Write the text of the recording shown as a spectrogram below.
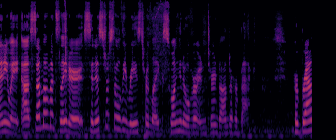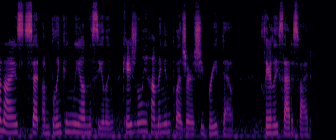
Anyway, uh, some moments later, Sinistra slowly raised her leg, swung it over, and turned onto her back. Her brown eyes set unblinkingly on the ceiling, occasionally humming in pleasure as she breathed out, clearly satisfied.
